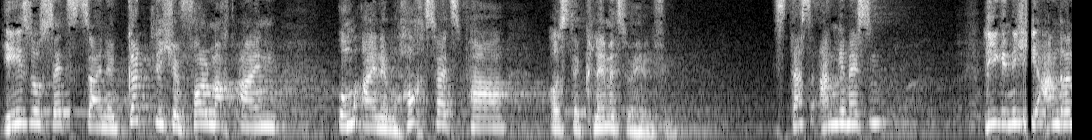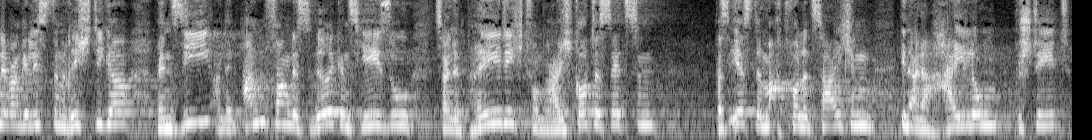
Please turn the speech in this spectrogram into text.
Jesus setzt seine göttliche Vollmacht ein, um einem Hochzeitspaar aus der Klemme zu helfen. Ist das angemessen? Liegen nicht die anderen Evangelisten richtiger, wenn sie an den Anfang des Wirkens Jesu seine Predigt vom Reich Gottes setzen? Das erste machtvolle Zeichen in einer Heilung besteht?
